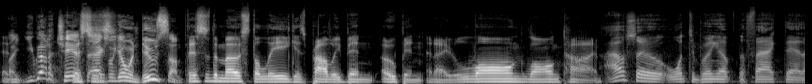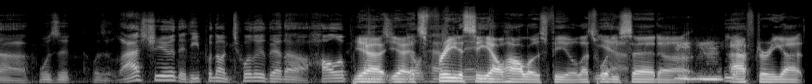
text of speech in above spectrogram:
And Like you got a chance this to is- actually go and do something. this is the most the league has probably been open in a long, long time. I also want to bring up the fact that uh, was it was it last year that he put on Twitter that uh, Hollow Points Yeah, yeah, don't it's have free a to see how Hollows feel. That's what he said uh, Mhm. Yeah. after he got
